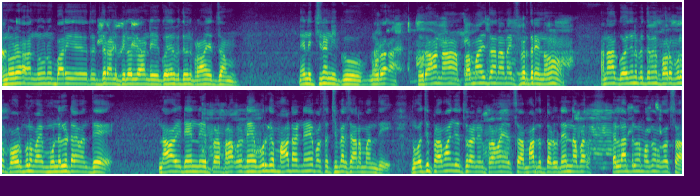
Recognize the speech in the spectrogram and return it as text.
నువ్వు రా నువ్వు భార్య ఇద్దరు అండి పిల్లలు అండి. గోధుమ పెద్ద ప్రమాదం చేద్దాం. నేను ఇచ్చిన నీకు. నువ్వు రా. నువ్వు రా నా ప్రమాదిద్దాం అన్న ఇచ్చి పెడతా నేను అన్న గోధుమ పెద్ద పవర్ఫుల్ పవర్ఫుల్ మూడు నెలలు టైం అంతే. నా నేను నేను ఊరికే మాట్లాడినే వాళ్ళు చచ్చిపోయారు చాలా మంది. నువ్వు వచ్చి ప్రమాణం చేస్తున్నా నేను ప్రమాణం చేస్తా మాట చెప్తాడు నేను నా పిల్లల పిల్లల మొత్తం వచ్చా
